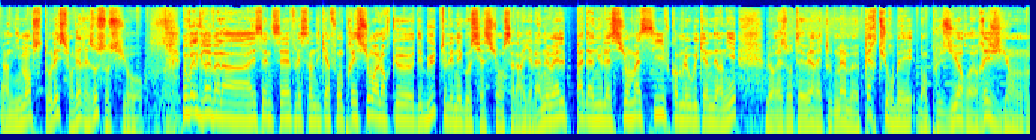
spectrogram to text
un immense tollé sur les réseaux sociaux. Nouvelle grève à la SNCF, les syndicats font pression alors que débutent les négociations salariales annuelles. Pas d'annulation massive comme le week-end dernier. Le réseau TER est tout de même perturbé dans plusieurs régions.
